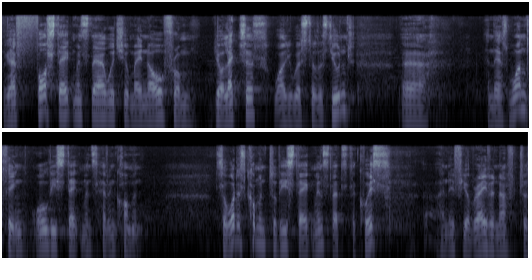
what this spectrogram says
We have four statements there which you may know from your lectures while you were still a student. Uh, and there's one thing all these statements have in common. So what is common to these statements? That's the quiz. And if you're brave enough to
